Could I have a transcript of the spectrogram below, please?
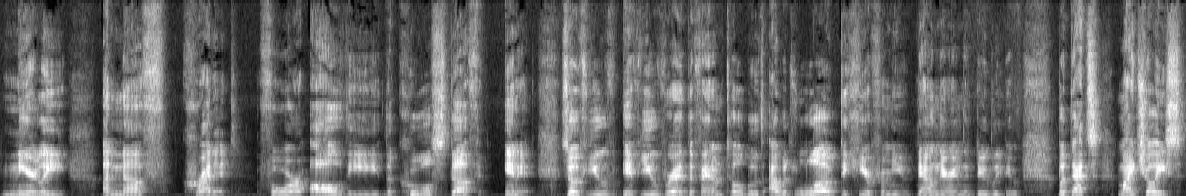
nearly enough credit for all the the cool stuff in it. So if you've if you've read the Phantom Toll Booth, I would love to hear from you down there in the doobly doo. But that's my choice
